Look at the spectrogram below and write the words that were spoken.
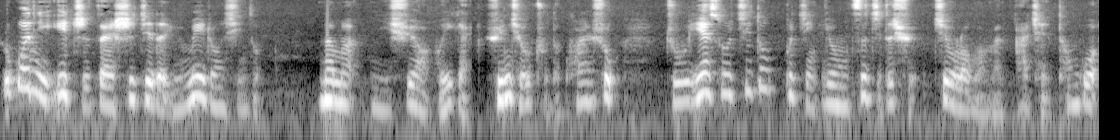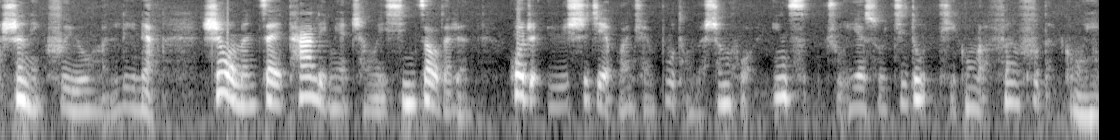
如果你一直在世界的愚昧中行走，那么你需要悔改，寻求主的宽恕。主耶稣基督不仅用自己的血救了我们，而且通过圣灵赋予我们力量，使我们在他里面成为新造的人，过着与世界完全不同的生活。因此，主耶稣基督提供了丰富的供应。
